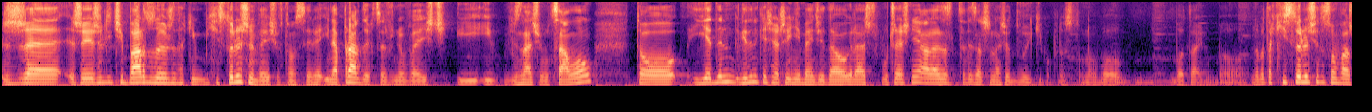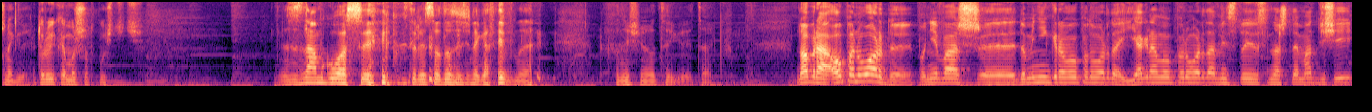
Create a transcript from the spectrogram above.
że, że jeżeli ci bardzo zależy na takim historycznym wejściu w tą serię i naprawdę chcesz w nią wejść i, i znać ją całą, to jedyn, jedynkę się raczej nie będzie dało grać współcześnie, ale wtedy zaczynać od dwójki po prostu, no bo, bo tak, bo, no bo tak historycznie to są ważne gry. Trójkę możesz odpuścić. Znam głosy, które są dosyć negatywne w odniesieniu do tej gry, tak. Dobra, open worldy, ponieważ e, Dominik grał w open worlda i ja gram w open worlda, więc to jest nasz temat dzisiaj.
